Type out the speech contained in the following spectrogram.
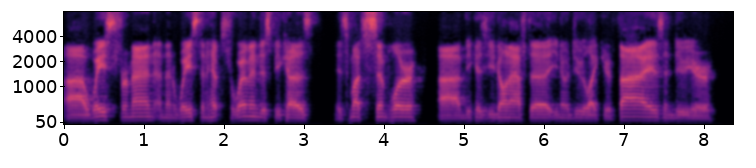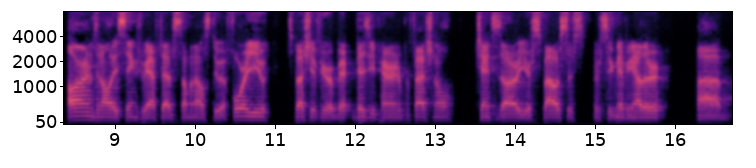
uh, waist for men, and then waist and hips for women, just because it's much simpler uh, because you don't have to, you know, do like your thighs and do your arms and all these things. We have to have someone else do it for you, especially if you're a busy parent and professional. Chances are your spouse or, or significant other, um,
